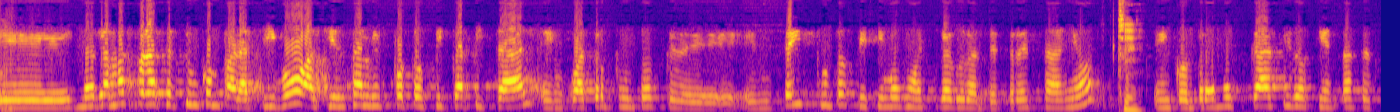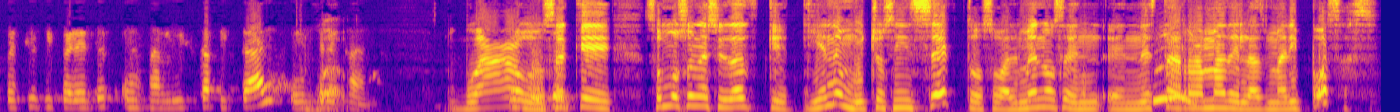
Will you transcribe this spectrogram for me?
Eh, nada más para hacerte un comparativo, aquí en San Luis Potosí capital, en cuatro puntos que, en seis puntos que hicimos muestra durante tres años, encontramos casi 200 especies diferentes en San Luis capital en tres años. Wow, o sea que somos una ciudad que tiene muchos insectos, o al menos en, en esta rama de las mariposas.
